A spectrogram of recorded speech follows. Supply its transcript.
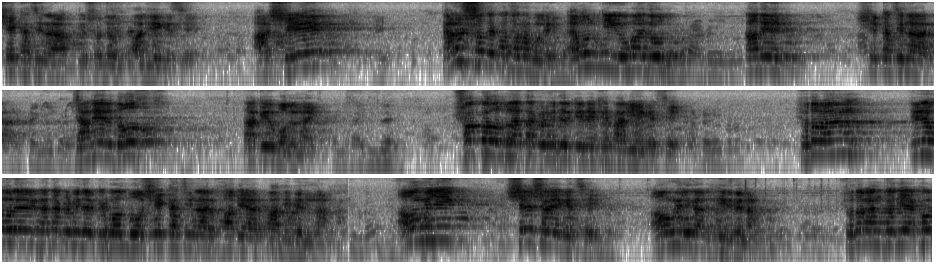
শেখ হাসিনার আত্মীয় স্বজন পালিয়ে গেছে। আর সে কারোর সাথে কথা না বলে, এমনকি উবায়দুল কাদের, শেখ হাসিনার জানের দোস্ত, তাকেও বলে নাই। সকল নেতা কর্মীদেরকে রেখে পালিয়ে গেছে। সুতরাং তৃণমূলের নেতা কর্মীদেরকে বলব শেখ হাসিনার ফাঁদে আর পা দিবেন না। আওয়ামী লীগ শেষ হয়ে গেছে, আওয়ামী লীগ আর ফিরবে না। সুতরাং যদি এখন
